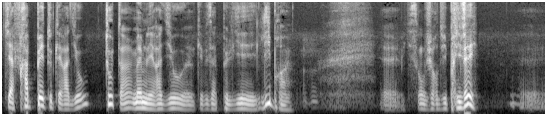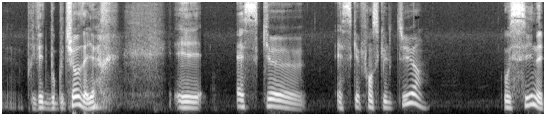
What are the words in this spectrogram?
qui a frappé toutes les radios, toutes, hein, même les radios que vous appeliez libres, qui sont aujourd'hui privées, privées de beaucoup de choses d'ailleurs. Et est-ce que, est-ce que France Culture aussi n'est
